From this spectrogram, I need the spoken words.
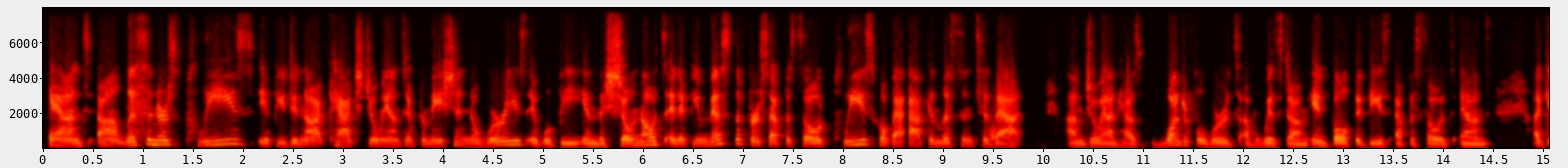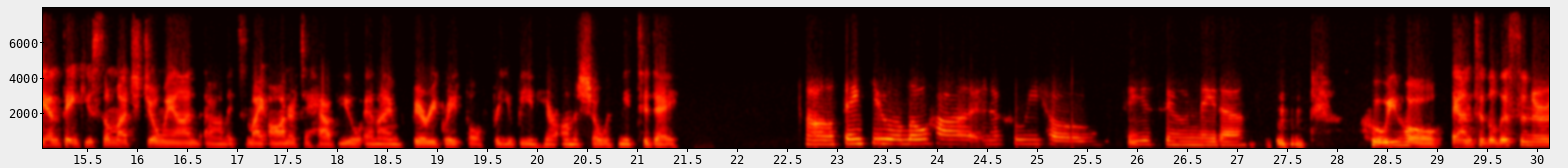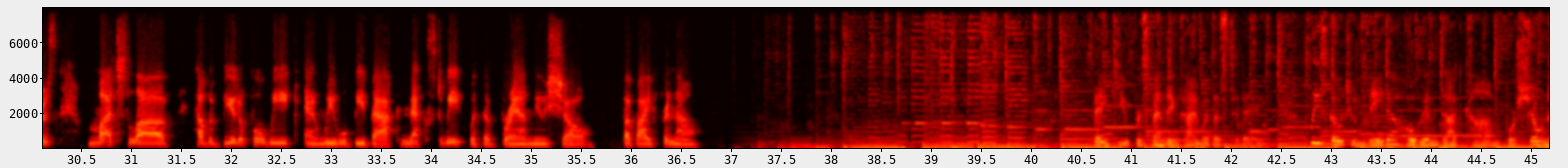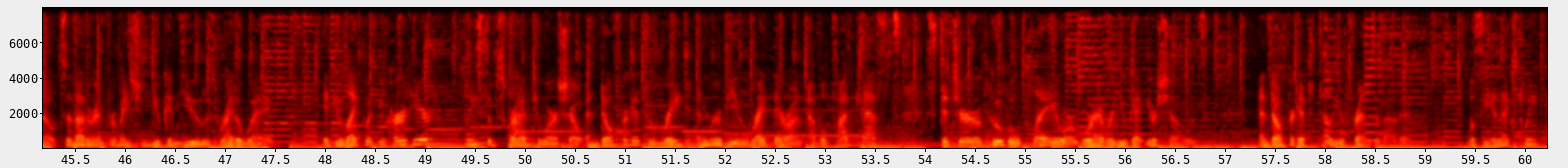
And uh, listeners, please, if you did not catch Joanne's information, no worries. It will be in the show notes. And if you missed the first episode, please go back and listen to that. Um, Joanne has wonderful words of wisdom in both of these episodes. And again, thank you so much, Joanne. Um, it's my honor to have you, and I'm very grateful for you being here on the show with me today. Oh, thank you. Aloha and a hui ho. See you soon, Nada. hui ho. And to the listeners, much love. Have a beautiful week, and we will be back next week with a brand new show. Bye bye for now. Thank you for spending time with us today. Please go to nadahogan.com for show notes and other information you can use right away. If you like what you heard here, please subscribe to our show and don't forget to rate and review right there on Apple Podcasts, Stitcher, Google Play, or wherever you get your shows. And don't forget to tell your friends about it. We'll see you next week.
